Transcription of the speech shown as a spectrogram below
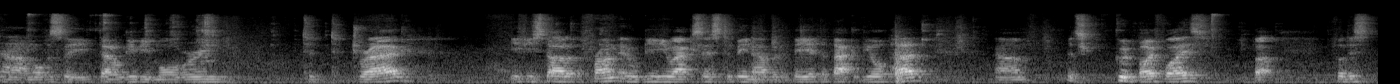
Um, obviously, that'll give you more room to, to drag if you start at the front, it'll give you access to being able to be at the back of your pad. Um, it's good both ways, but for this,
